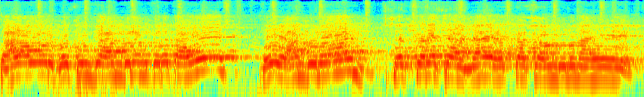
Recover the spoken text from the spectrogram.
तळावर बसून जे आंदोलन करत आहे हे आंदोलन शेतकऱ्याच्या न्याय हक्काचं आंदोलन आहे.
